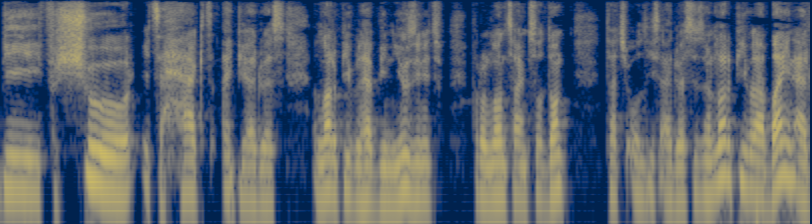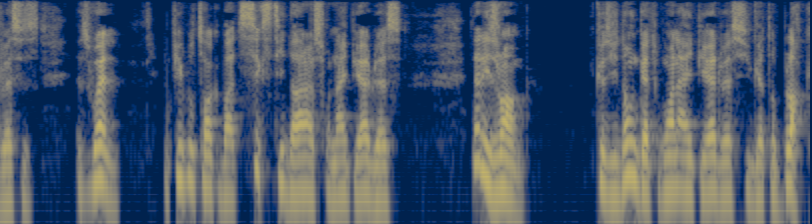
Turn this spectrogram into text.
be for sure it's a hacked IP address. A lot of people have been using it for a long time. So don't touch all these addresses. And a lot of people are buying addresses as well. And people talk about $60 for an IP address. That is wrong because you don't get one IP address, you get a block.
